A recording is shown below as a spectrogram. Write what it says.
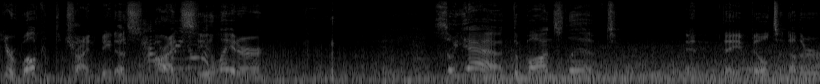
you're welcome to try and beat us. All right, see you later." so yeah, the Bonnes lived, and they built another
